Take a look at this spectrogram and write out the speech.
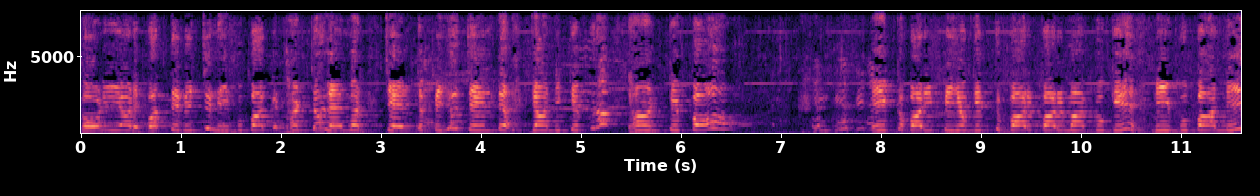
ਗੋਲੀ ਵਾਲੇ ਪੱਤੇ ਵਿੱਚ ਨਿੰਬੂ ਪਾ ਕੇ ਠੰਡਾ ਲੈਮਨ ਚੇਲਟ ਪੀਓ ਚੇਲਟ ਜਾਨੀ ਕੇ ਪੂਰਾ ਠੰਡ ਪਾ। एक बारी पियोगे बार बार मांगोगे, नींबू पानी,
